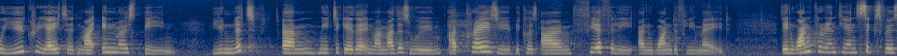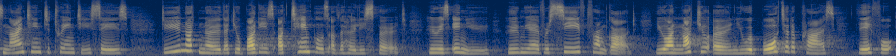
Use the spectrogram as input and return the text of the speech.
For you created my inmost being. You knit um, me together in my mother's womb. I praise you because I am fearfully and wonderfully made. Then 1 Corinthians 6, verse 19 to 20 says, Do you not know that your bodies are temples of the Holy Spirit, who is in you, whom you have received from God? You are not your own, you were bought at a price. Therefore,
